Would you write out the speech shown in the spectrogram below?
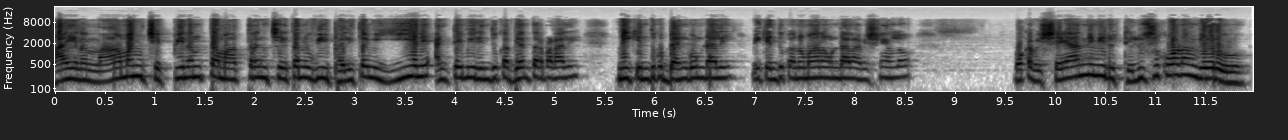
ఆయన నామం చెప్పినంత మాత్రం చేత నువ్వు ఈ ఫలితం ఇయ్యి అని అంటే మీరు ఎందుకు అభ్యంతరపడాలి? మీకెందుకు బెంగ ఉండాలి మీకెందుకు అనుమానం ఉండాలి ఆ విషయంలో? ఒక విషయాన్ని మీరు తెలుసుకోవడం వేరు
